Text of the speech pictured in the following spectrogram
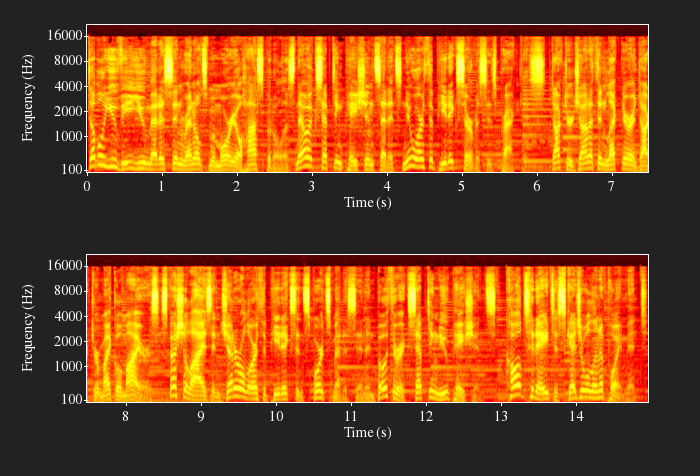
WVU Medicine Reynolds Memorial Hospital is now accepting patients at its new orthopedic services practice. Dr. Jonathan Lechner and Dr. Michael Myers specialize in general orthopedics and sports medicine, and both are accepting new patients. Call today to schedule an appointment.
